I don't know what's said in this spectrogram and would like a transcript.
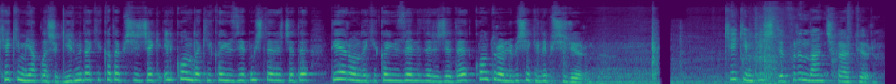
Kekim yaklaşık 20 dakikada pişecek. İlk 10 dakika 170 derecede, diğer 10 dakika 150 derecede kontrollü bir şekilde pişiriyorum. Kekim pişti, fırından çıkartıyorum.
